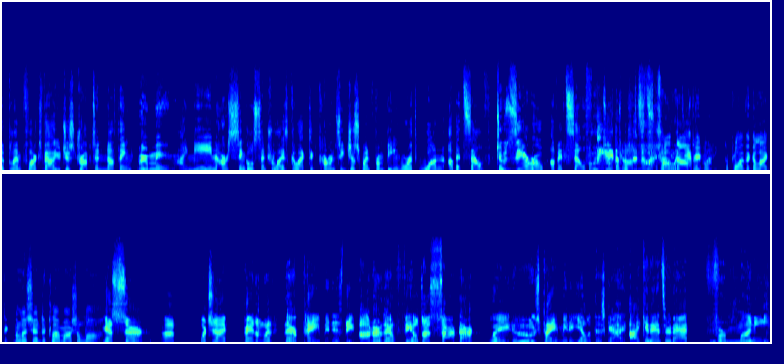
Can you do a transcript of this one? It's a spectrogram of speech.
the Blemflarck's value just dropped to nothing. What do you mean? I mean, our single centralized galactic currency just went from being worth one of itself to zero of itself. Oh my God! Calm down, people. Deploy the galactic militia and declare martial law. Yes, sir. Uh, what should I pay them with? Their payment is the honor they'll feel to serve their. Wait, who's paying me to yell at this guy? I can answer that. For money.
